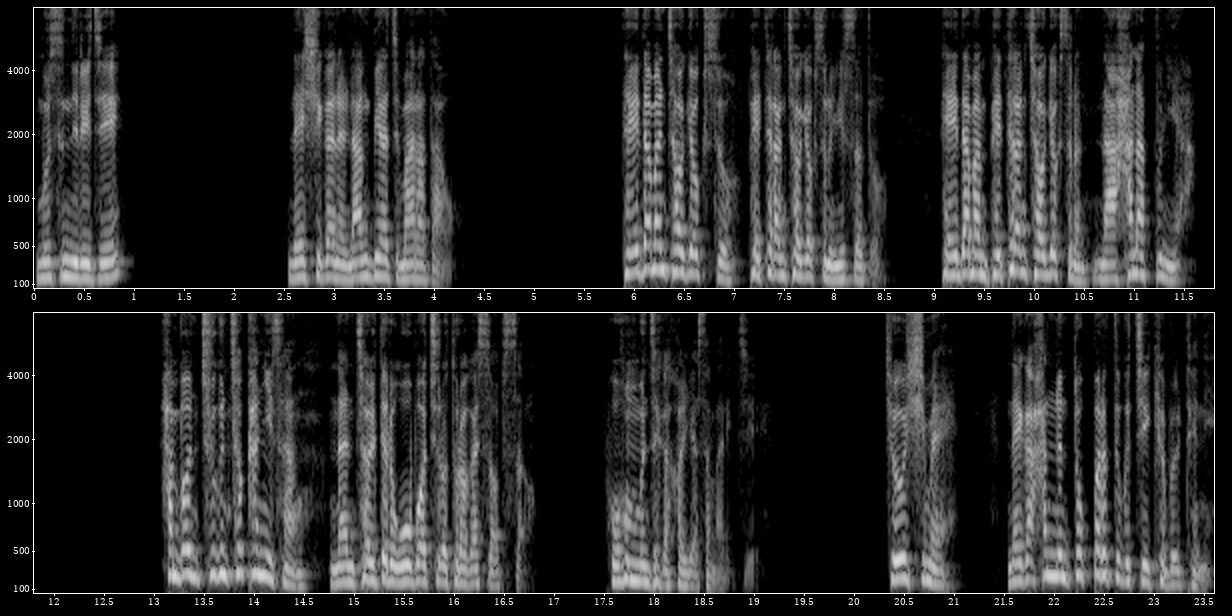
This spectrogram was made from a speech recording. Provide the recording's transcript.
무슨 일이지? 내 시간을 낭비하지 말아다오. 대담한 저격수, 베테랑 저격수는 있어도 대담한 베테랑 저격수는 나 하나뿐이야. 한 번 죽은 척한 이상 난 절대로 오버워치로 돌아갈 수 없어. 보험 문제가 걸려서 말이지. 조심해. 내가 한눈 똑바로 뜨고 지켜볼 테니.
